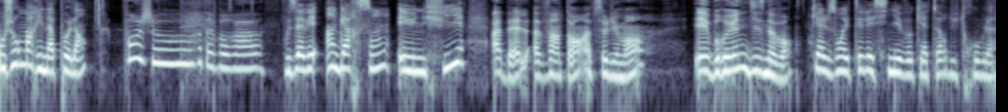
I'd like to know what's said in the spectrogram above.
Bonjour Marina Paulin. Bonjour Déborah. Vous avez un garçon et une fille. Abel, 20 ans, absolument. Et Brune, 19 ans. Quels ont été les signes évocateurs du trouble?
